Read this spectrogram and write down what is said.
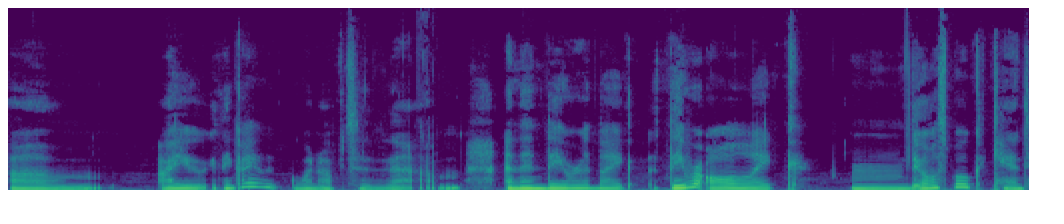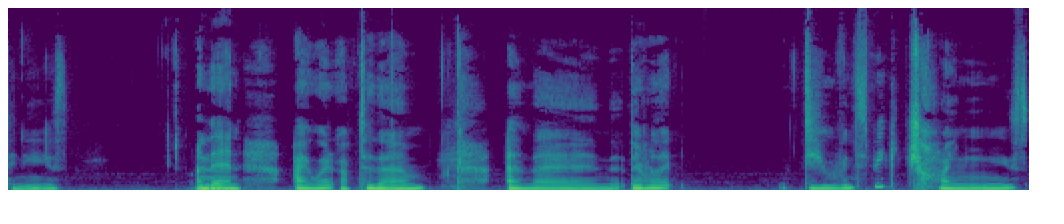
um, I think I went up to them, and then they were like, they were all like, mm, they all spoke Cantonese. And then I went up to them, and then they were like, "Do you even speak Chinese?"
